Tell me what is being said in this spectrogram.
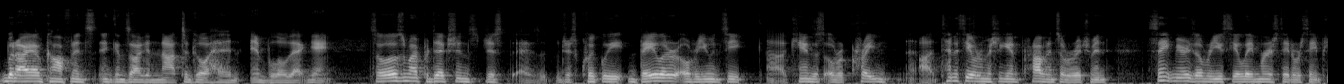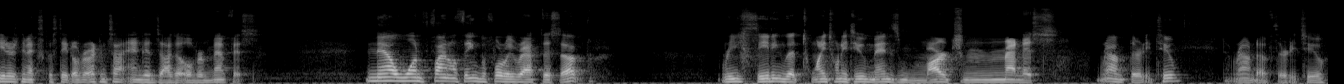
But I have confidence in Gonzaga not to go ahead and blow that game. So those are my predictions. Just as, just quickly: Baylor over UNC, uh, Kansas over Creighton, uh, Tennessee over Michigan, Providence over Richmond, St. Mary's over UCLA, Murray State over St. Peter's, New Mexico State over Arkansas, and Gonzaga over Memphis. Now, one final thing before we wrap this up: reseeding the 2022 Men's March Madness round 32, round of 32.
